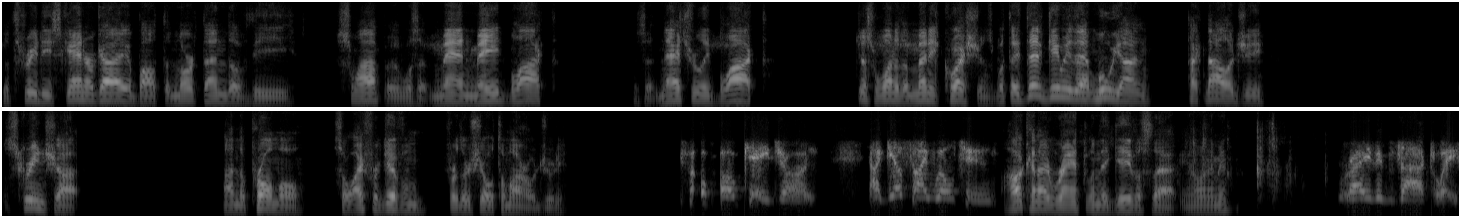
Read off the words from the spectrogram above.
the 3D scanner guy about the north end of the swamp. Uh, Was it man-made blocked? Is it naturally blocked? Just one of the many questions. But they did give me that Muon technology screenshot on the promo, so I forgive them for their show tomorrow, Judy. okay, John. I guess I will too. How can I rant when they gave us that? You know what I mean? Right, exactly.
